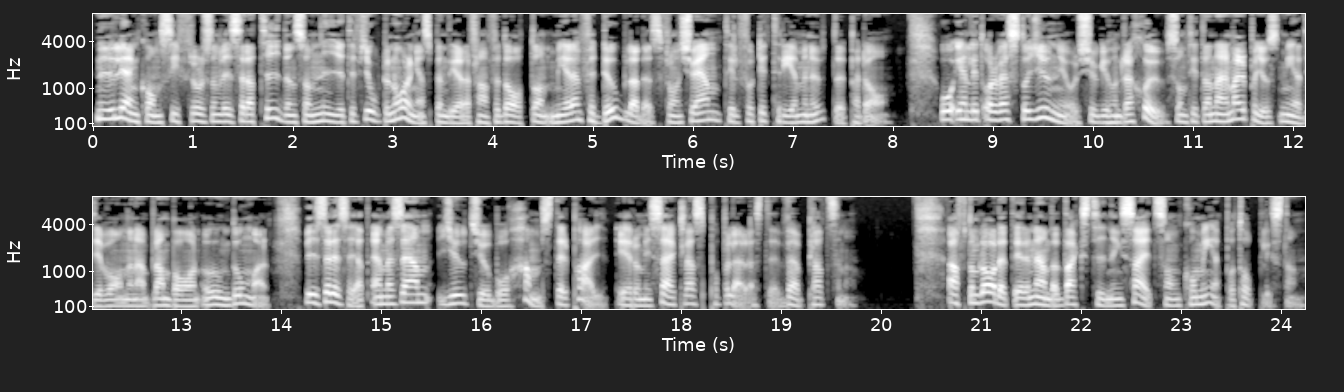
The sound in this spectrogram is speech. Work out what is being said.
Nyligen kom siffror som visar att tiden som 9-14-åringar spenderar framför datorn mer än fördubblades från 21 till 43 minuter per dag. Och enligt Orvesto Junior 2007 som tittar närmare på just medievanorna bland barn och ungdomar visar det sig att MSN, Youtube och Hamsterpaj är de i särklass populäraste webbplatserna. Aftonbladet är den enda dagstidningssajt som kom med på topplistan.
